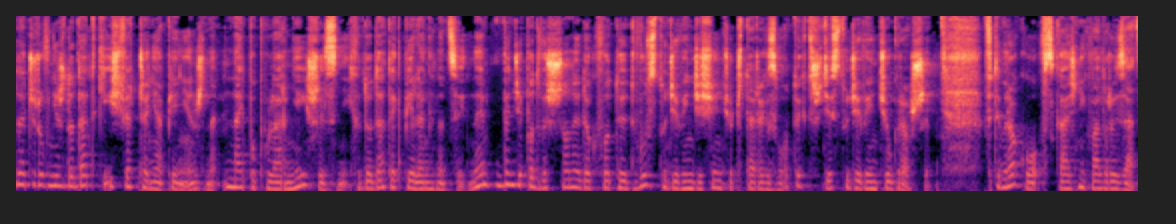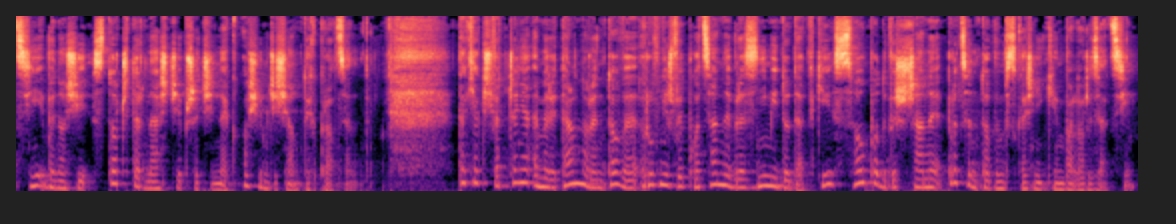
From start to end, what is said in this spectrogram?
lecz również dodatki i świadczenia pieniężne. Najpopularniejszy z nich, dodatek pielęgnacyjny, będzie podwyższony do kwoty 294 zł 39 groszy. W tym roku wskaźnik waloryzacji wynosi 114,8%. Tak jak świadczenia emerytalno-rentowe, również wypłacane wraz z nimi dodatki są podwyższane procentowym wskaźnikiem waloryzacji.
